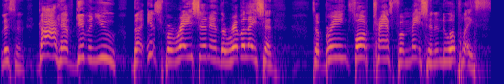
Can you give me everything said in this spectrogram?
Listen, God have given you the inspiration and the revelation to bring forth transformation into a place.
